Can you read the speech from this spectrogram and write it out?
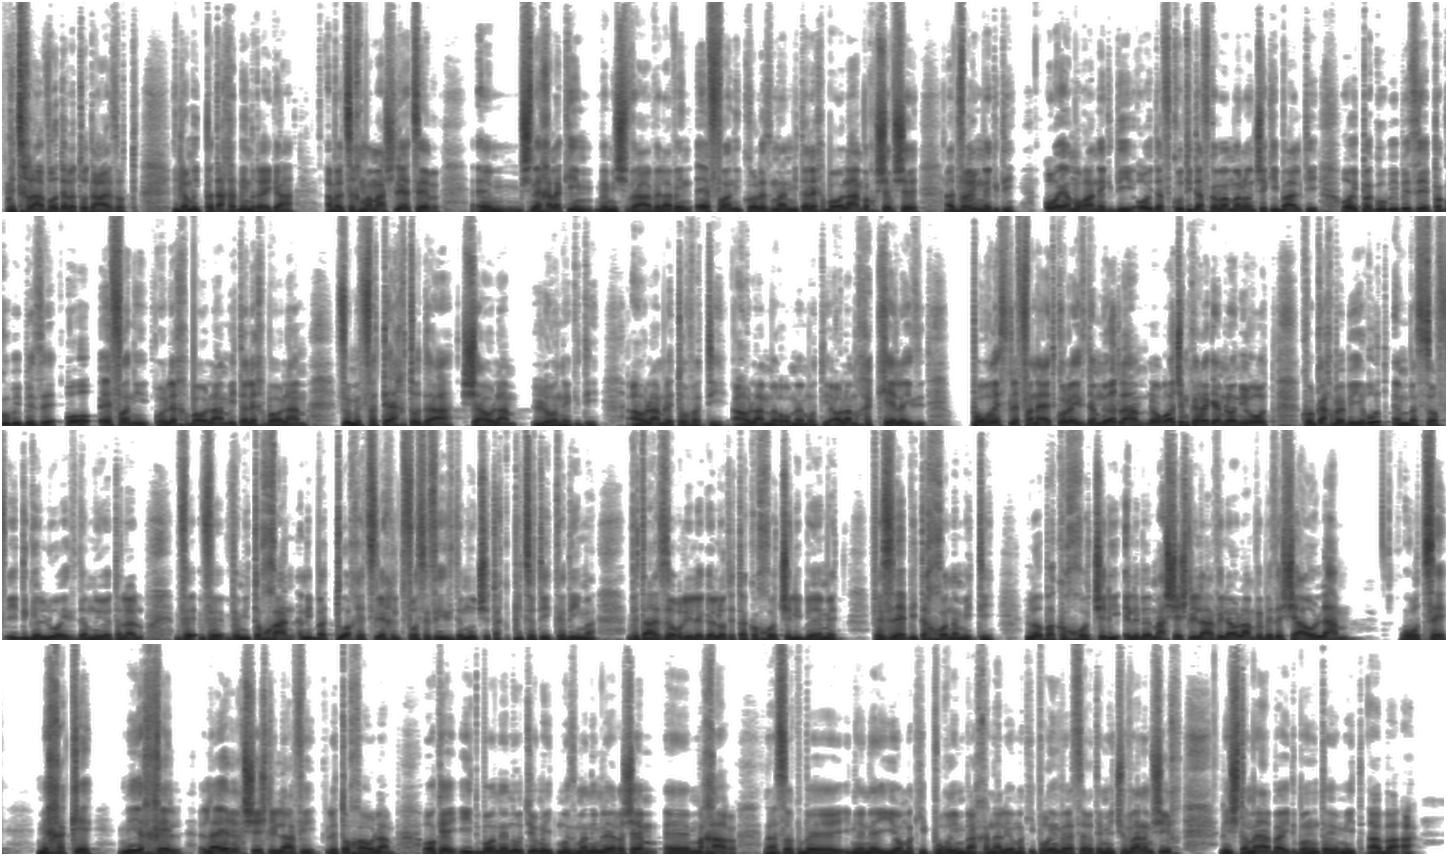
וצריך לעבוד על התודעה הזאת. היא לא מתפתחת בן רגע, אבל צריך ממש לייצר אמ, שני חלקים במשוואה ולהבין איפה אני כל הזמן מתהלך בעולם וחושב שהדברים נגדי. אוי המורה נגדי, אוי דפקו אותי דווקא במלון שקיבלתי, אוי פגעו בי בזה, פגעו בי בזה, או איפה אני הולך בעולם, מתהלך בעולם ומפתח תודעה שהעולם לא נגדי, העולם לטובתי, העולם מרומם אותי, העולם מחכה פורס לפניי את כל ההזדמנויות, למרות שהן כרגע הן לא נראות כל כך בבהירות, הם בסוף יתגלו ההזדמנויות הללו. ו- ו- ומתוכן אני בטוח אצליח לתפוס איזו הזדמנות שתקפיץ אותי קדימה ותעזור לי לגלות את הכוחות שלי באמת. וזה ביטחון אמיתי. לא בכוחות שלי, אלא במה שיש לי להביא לעולם ובזה שהעולם רוצה, מחכה, מייחל לערך שיש לי להביא לתוך העולם. אוקיי, התבוננות יומית, מוזמנים להירשם, אה, מחר נעסוק בענייני יום הכיפורים, בהכנה ליום הכיפורים ועשרת ימי תשובה נמשיך להשתמע בהתבוננות היומית הבאה.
